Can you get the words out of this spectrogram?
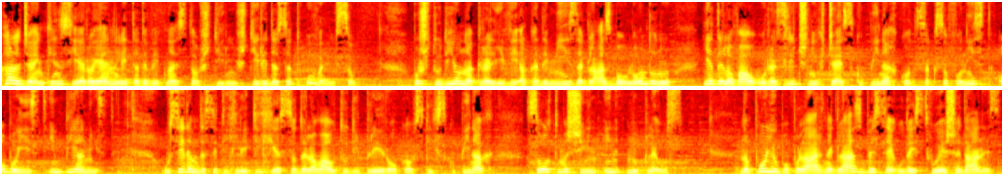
Carl Jenkins je rojen leta 1944 v Walesu. Po študiju na Kraljevi akademiji za glasbo v Londonu je deloval v različnih jazz skupinah kot saksofonist, obojist in pianist. V 70 letih je sodeloval tudi pri rokovskih skupinah Salt Machine in Nucleus. Na polju popularne glasbe se udejstvuje še danes –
